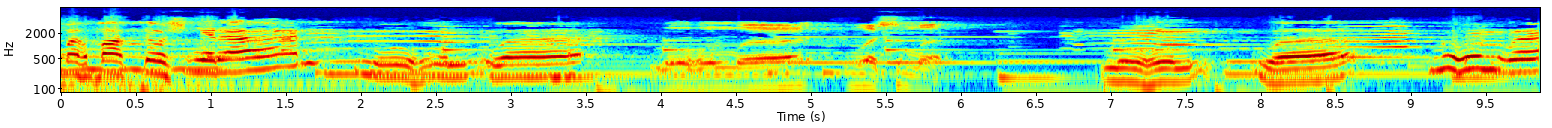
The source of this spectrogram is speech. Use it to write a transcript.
mah baktos ngeran nuhun wa. Nuhun wa wa semer nuhun wa nuhun wa.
